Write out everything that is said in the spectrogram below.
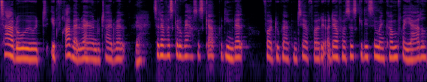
tager du jo et, et fravalg, hver gang du tager et valg. Ja. Så derfor skal du være så skarp på din valg, for at du kan argumentere for det. Og derfor så skal det simpelthen komme fra hjertet.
